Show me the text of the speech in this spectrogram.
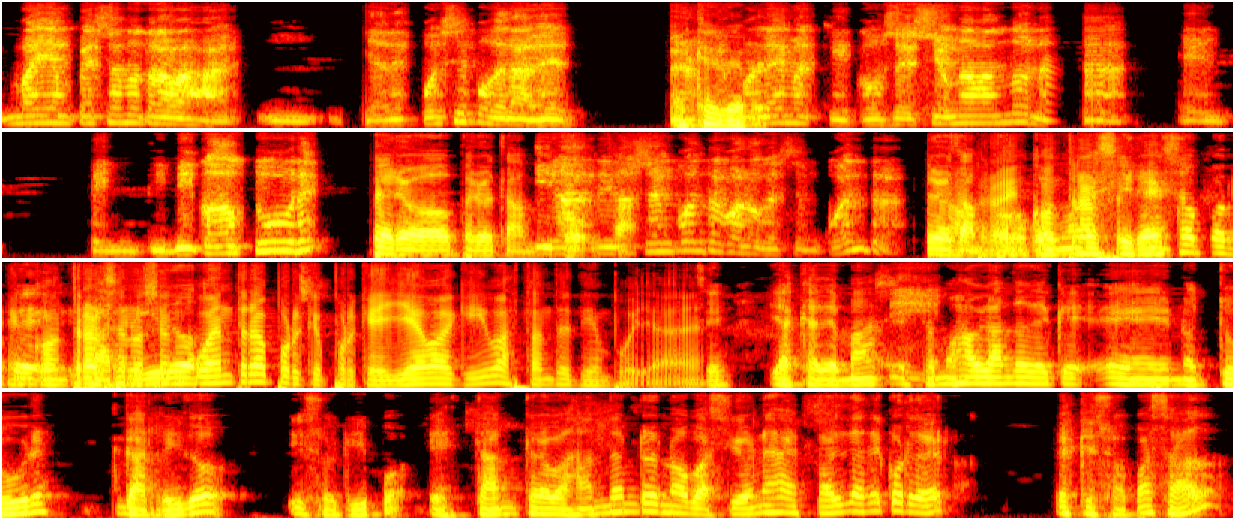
vaya empezando a trabajar y ya después se podrá ver. Pero que el problema es que concesión abandona el veintipico de octubre pero pero y tampoco Garrido se encuentra con lo que se encuentra. pero No, tampoco encontrarse- decir eso porque Encontrarse no se Garrido- encuentra porque, porque lleva aquí bastante tiempo ya. ¿eh? Sí, Y es que además Sí. estamos hablando de que en octubre Garrido y su equipo están trabajando en renovaciones a espaldas de Cordero. Es que eso ha pasado.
